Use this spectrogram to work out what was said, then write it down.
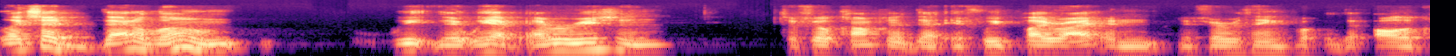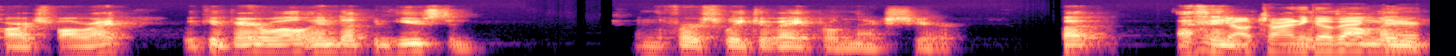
like I said, that alone, we that we have every reason to feel confident that if we play right and if everything all the cards fall right, we could very well end up in Houston in the first week of April next year. But I think y'all trying to go back common- there?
